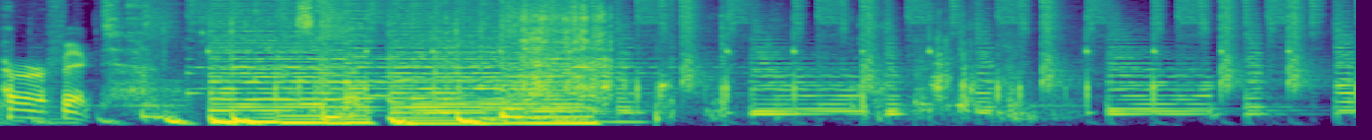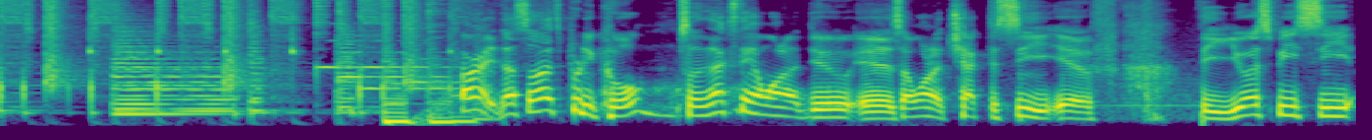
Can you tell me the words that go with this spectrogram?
Perfect. All right, that's, so that's pretty cool. So the next thing I wanna do is I wanna check to see if the USB-C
